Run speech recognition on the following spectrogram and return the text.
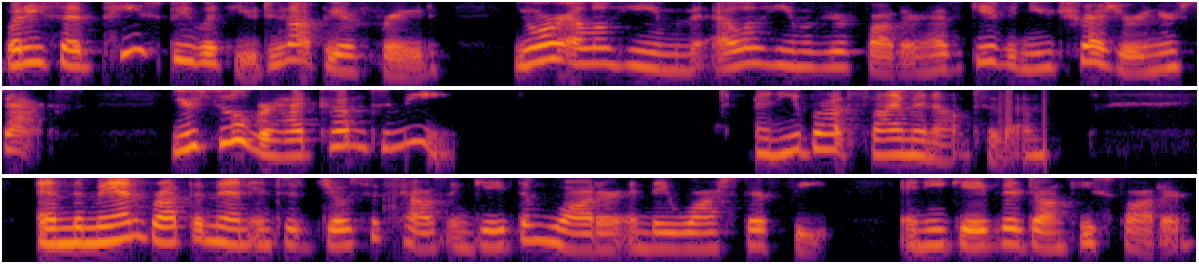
But he said, Peace be with you, do not be afraid. Your Elohim, the Elohim of your father, has given you treasure in your sacks. Your silver had come to me. And he brought Simon out to them. And the man brought the men into Joseph's house and gave them water, and they washed their feet. And he gave their donkeys fodder.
